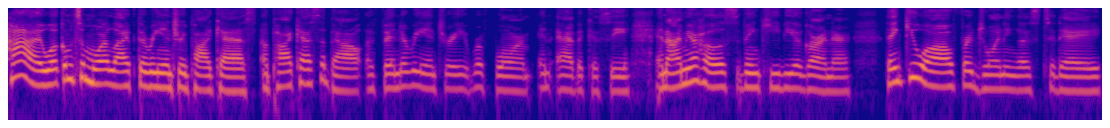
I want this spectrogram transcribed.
Hi, welcome to More Life, the Reentry Podcast, a podcast about offender reentry, reform, and advocacy. And I'm your host, Vankivia Garner. Thank you all for joining us today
